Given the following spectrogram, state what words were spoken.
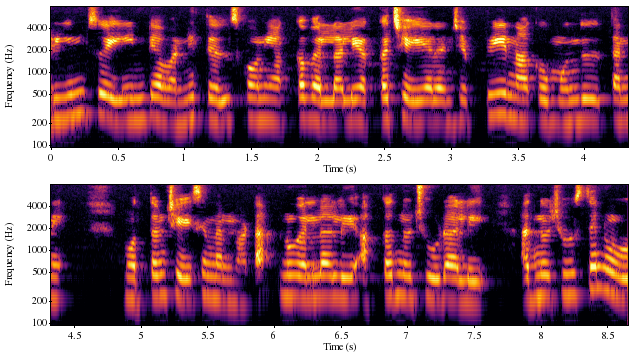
డ్రీమ్స్ ఏంటి అవన్నీ తెలుసుకొని అక్క వెళ్ళాలి అక్క చేయాలని చెప్పి నాకు ముందు తనే మొత్తం చేసిందనమాట నువ్వు వెళ్ళాలి అక్క నువ్వు చూడాలి అది నువ్వు చూస్తే నువ్వు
